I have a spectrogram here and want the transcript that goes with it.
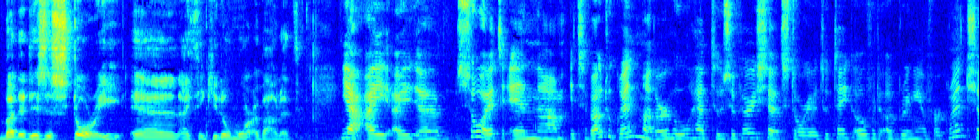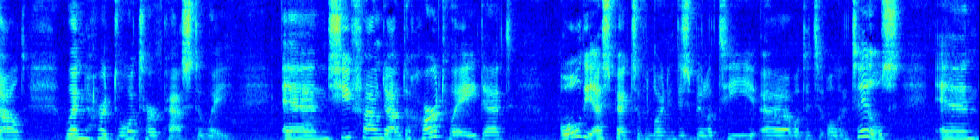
But it is a story, and I think you know more about it. Yeah, I, I uh, saw it, and um, it's about a grandmother who had to, it's a very sad story, to take over the upbringing of her grandchild when her daughter passed away. And she found out the hard way that all the aspects of learning disability, uh, what it all entails, and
